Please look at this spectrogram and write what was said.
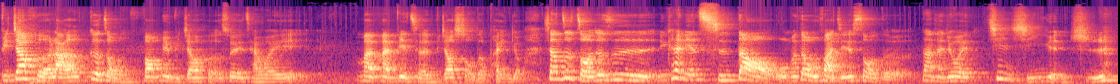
比较合啦，各种方面比较合，所以才会。慢慢变成比较熟的朋友，像这种就是你看连迟到我们都无法接受的，当然就会渐行远之。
